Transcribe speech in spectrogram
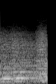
Brrr.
